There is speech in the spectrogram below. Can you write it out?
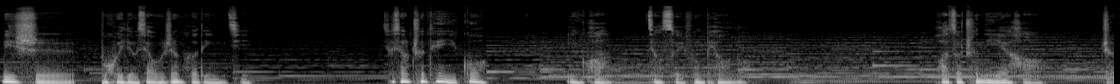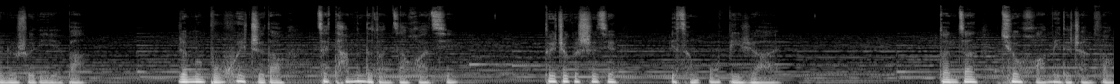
历史不会留下我任何的印记，就像春天一过，樱花将随风飘落，化作春泥也好，沉入水底也罢，人们不会知道，在他们的短暂花期，对这个世界也曾无比热爱。短暂却又华美的绽放，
